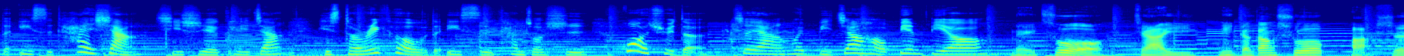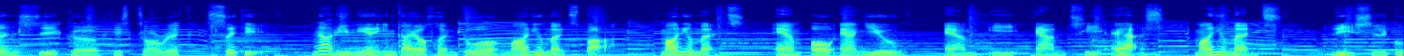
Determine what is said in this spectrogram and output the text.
的意思太像，其实也可以将 historical 的意思看作是过去的，这样会比较好辨别哦。没错，嘉怡，你刚刚说把生是一个 historic city，那里面应该有很多 monuments 吧？monuments，m o n u m e n t s，monuments，历史古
